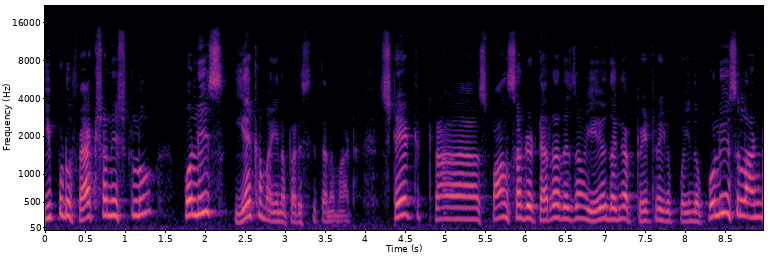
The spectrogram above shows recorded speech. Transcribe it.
ఇప్పుడు ఫ్యాక్షనిస్టులు పోలీస్ ఏకమైన పరిస్థితి అన్నమాట. స్టేట్ ట్రా స్పాన్సర్డ్ టెర్రరిజం ఏ విధంగా పేటరేగిపోయిందో పోలీసుల అండ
